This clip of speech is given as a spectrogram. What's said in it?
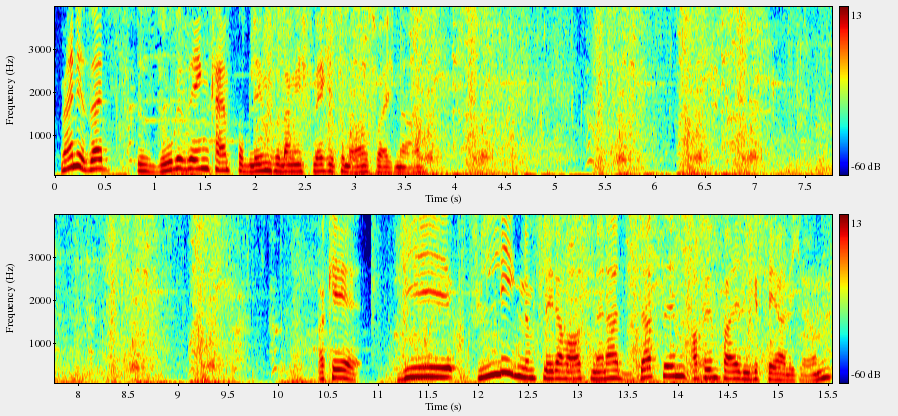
Ich meine, ihr seid so gesehen kein Problem, solange ich Fläche zum Ausweichen habe. Okay, die fliegenden Fledermausmänner, das sind auf jeden Fall die gefährlicheren.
